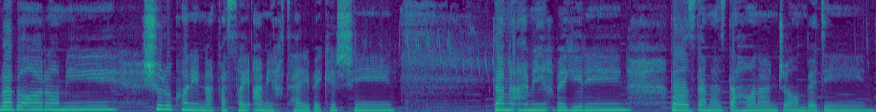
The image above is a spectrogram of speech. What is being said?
و به آرامی شروع کنین نفس های عمیقتری بکشین. دم عمیق بگیرین بازدم از دهان انجام بدین.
